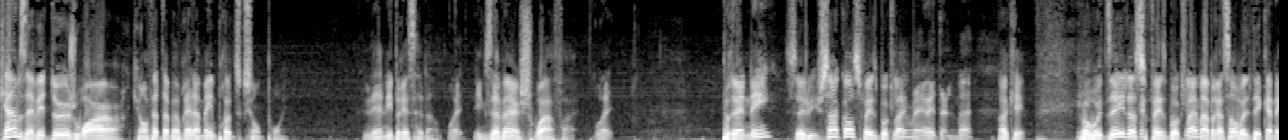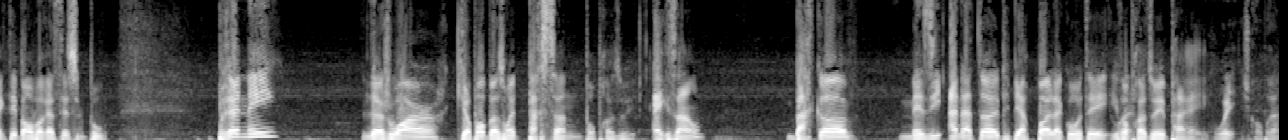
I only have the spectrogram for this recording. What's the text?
Quand vous avez deux joueurs qui ont fait à peu près la même production de points l'année précédente et que vous avez un choix à faire. Prenez celui. Je suis encore sur Facebook Live? ben ouais, tellement. OK. Je vais vous le dire là, sur Facebook Live, mais après ça, on va le déconnecter et on va rester sur le pot. Prenez le joueur qui n'a pas besoin de personne pour produire. Exemple, Barkov, Mezi Anatole puis Pierre-Paul à côté, il va produire pareil. Oui, je comprends.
